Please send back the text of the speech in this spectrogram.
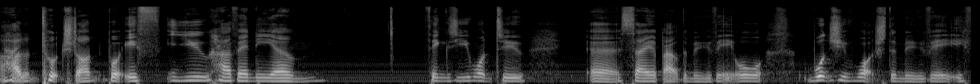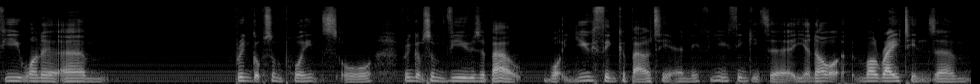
I hadn't touched on. But if you have any um, things you want to uh, say about the movie, or once you've watched the movie, if you want to um, bring up some points or bring up some views about what you think about it, and if you think it's a, you know, my ratings um,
